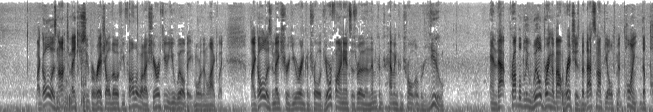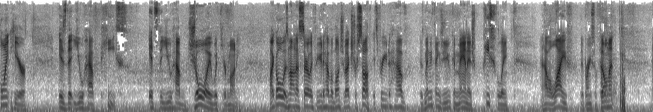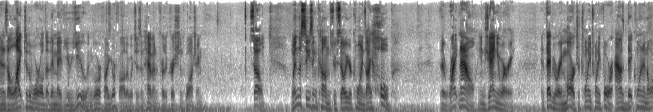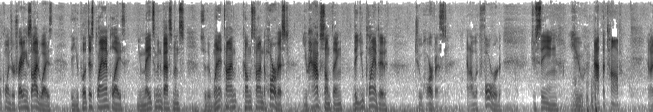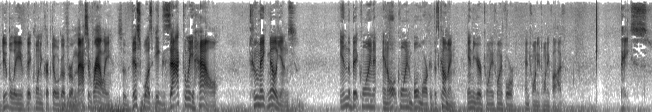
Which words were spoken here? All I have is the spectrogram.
My goal is not to make you super rich, although if you follow what I share with you, you will be, more than likely. My goal is to make sure you are in control of your finances rather than them having control over you. And that probably will bring about riches, but that's not the ultimate point. The point here is that you have peace. It's that you have joy with your money. My goal is not necessarily for you to have a bunch of extra stuff. It's for you to have as many things as you can manage peacefully and have a life that brings fulfillment and is a light to the world that they may view you and glorify your Father which is in heaven for the Christians watching. So, when the season comes to sell your coins, I hope that right now in January, in February, March of 2024, as Bitcoin and altcoins are trading sideways, that you put this plan in place, you made some investments, so that when it time comes time to harvest, you have something that you planted to harvest and I look forward to seeing you at the top. And I do believe Bitcoin and crypto will go through a massive rally. So this was exactly how to make millions in the Bitcoin and altcoin bull market that's coming in the year of 2024 and 2025. Peace.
